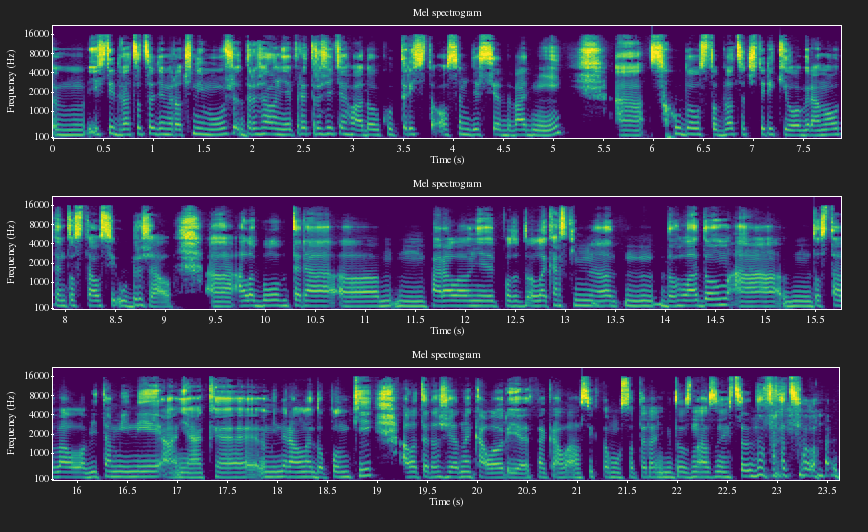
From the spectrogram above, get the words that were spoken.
um, istý 27-ročný muž držal nepretržite hladovku 382 dní a s chudou 124 kg tento stav si udržal. Ale bol teda uh, paralelne pod lekárským uh, dohľadom a um, dostával vitamíny a nejaké minerálne doplnky ale teda žiadne kalórie, tak ale asi k tomu sa teda nikto z nás nechce dopracovať.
